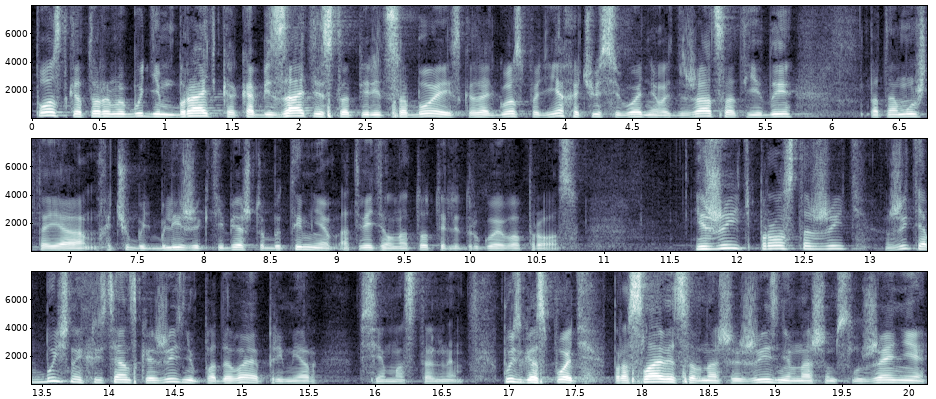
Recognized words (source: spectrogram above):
Пост, который мы будем брать как обязательство перед собой и сказать, Господи, я хочу сегодня воздержаться от еды, потому что я хочу быть ближе к тебе, чтобы ты мне ответил на тот или другой вопрос. И жить, просто жить, жить обычной христианской жизнью, подавая пример всем остальным. Пусть Господь прославится в нашей жизни, в нашем служении,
